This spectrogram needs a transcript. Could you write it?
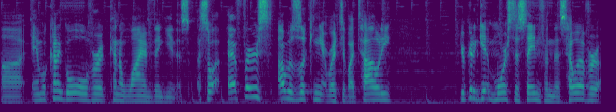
Uh, and we'll kind of go over kind of why I'm thinking this. So at first, I was looking at Wretched Vitality you're going to get more sustain from this. However,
